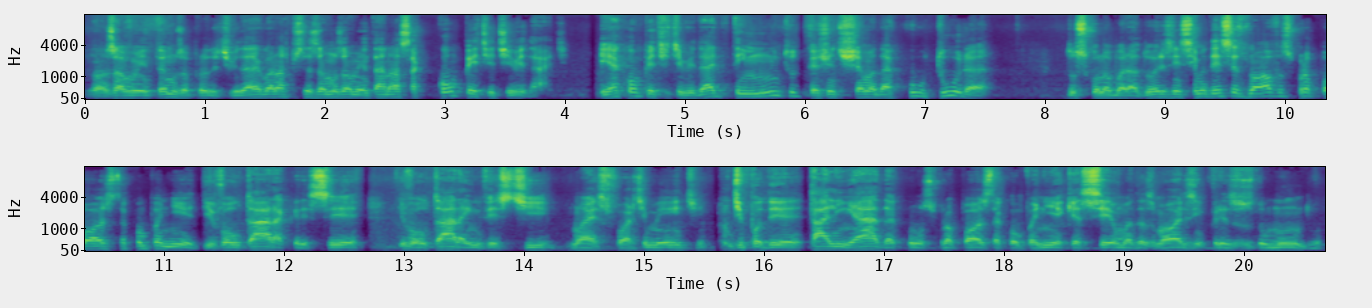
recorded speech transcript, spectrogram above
nós aumentamos a produtividade, agora nós precisamos aumentar a nossa competitividade. E a competitividade tem muito que a gente chama da cultura dos colaboradores em cima desses novos propósitos da companhia, de voltar a crescer, de voltar a investir mais fortemente, de poder estar alinhada com os propósitos da companhia, que é ser uma das maiores empresas do mundo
